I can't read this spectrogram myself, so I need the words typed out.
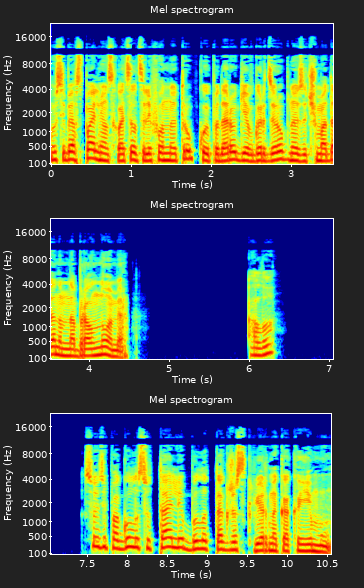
У себя в спальне он схватил телефонную трубку и по дороге в гардеробную за чемоданом набрал номер. «Алло?» Судя по голосу, Талли было так же скверно, как и ему.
